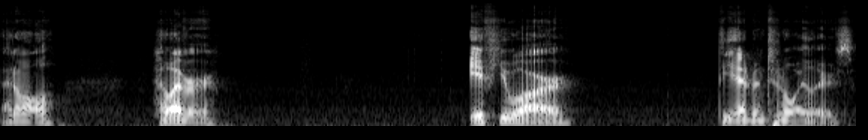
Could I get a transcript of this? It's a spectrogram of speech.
at all. However, if you are the Edmonton Oilers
